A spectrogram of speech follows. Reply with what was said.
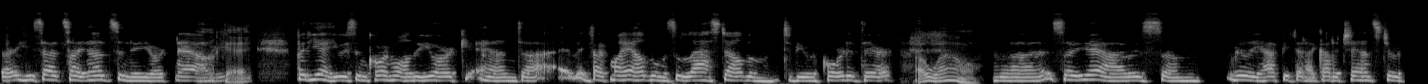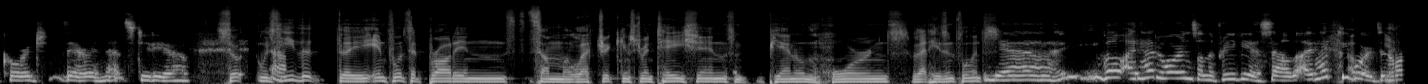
uh, he's outside Hudson, New York now. Okay. But yeah, he was in Cornwall, New York. And uh, in fact, my album was the last album to be recorded there. Oh wow. Uh, so yeah, I was um, really happy that I got a chance to record there in that studio. So was he the the influence that brought in some electric instrumentation, some piano and horns? Was that his influence? Yeah. Well, I'd had horns on the previous album. I'd had keyboards in Oh, yeah. all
